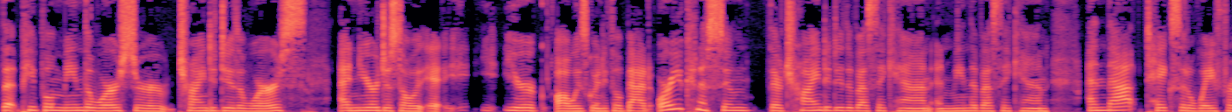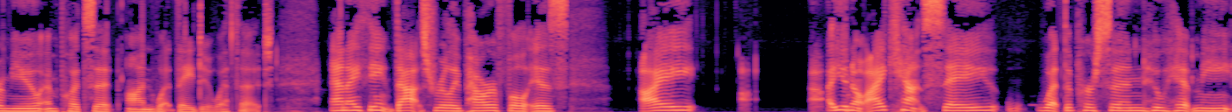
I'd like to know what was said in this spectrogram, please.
that people mean the worst or trying to do the worst, and you're just always eh, you're always going to feel bad, or you can assume they're trying to do the best they can and mean the best they can, and that takes it away from you and puts it on what they do with it. And I think that's really powerful. Is I you know, I can't say what the person who hit me,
